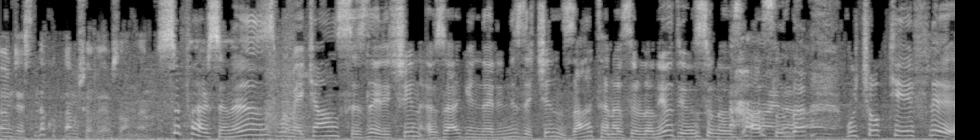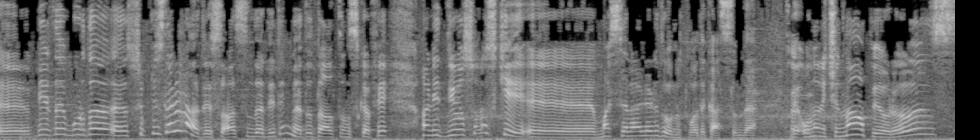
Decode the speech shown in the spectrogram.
öncesinde kutlamış oluyoruz onları. Süpersiniz. Bu mekan sizler için, özel günleriniz için zaten hazırlanıyor diyorsunuz. Aynen, aslında aynen. bu çok keyifli. Ee, Bir de burada e, sürprizlerin adresi aslında dedim ya The Dalton's Cafe. Hani diyorsunuz ki e, maç severleri de unutmadık aslında. Ve Tabii. onun için ne yapıyoruz?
